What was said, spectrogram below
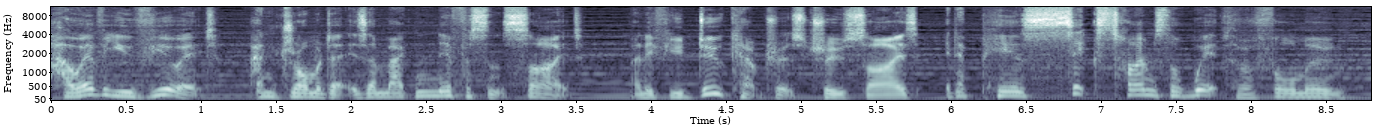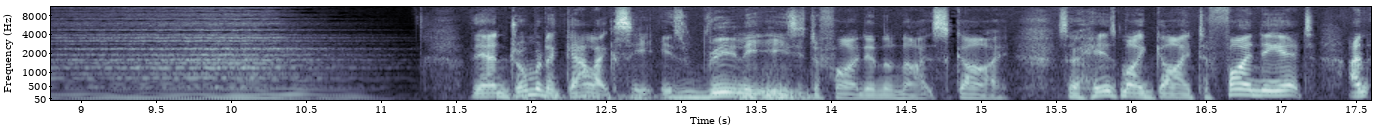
However, you view it, Andromeda is a magnificent sight, and if you do capture its true size, it appears six times the width of a full moon. The Andromeda Galaxy is really easy to find in the night sky. So here's my guide to finding it and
